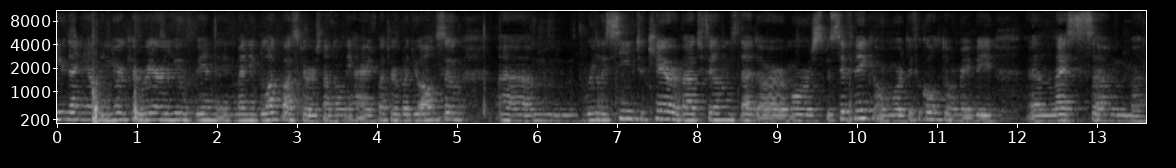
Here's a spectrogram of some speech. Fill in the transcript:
You, Daniel, in your career, you've been in many blockbusters, not only Harry Potter, but you also um, really seem to care about films that are more specific or more difficult or maybe less um,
